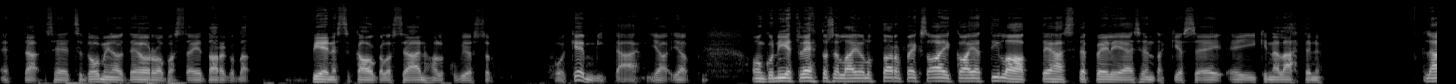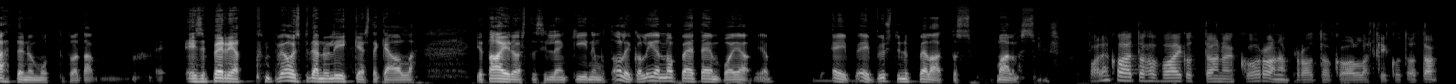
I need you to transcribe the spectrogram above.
että se, että se dominoit Euroopassa ei tarkoita pienessä kaukalossa ja NHL-kuviossa oikein mitään. Ja, ja onko niin, että Lehtosella ei ollut tarpeeksi aikaa ja tilaa tehdä sitä peliä ja sen takia se ei, ei ikinä lähtenyt, lähtenyt mutta tuota, ei se periaatteessa olisi pitänyt liikkeestäkään olla ja taidoista silleen kiinni, mutta oliko liian nopea tempo ja, ja ei, ei pystynyt pelaamaan tuossa maailmassa. Paljonkohan tuohon vaikuttaa noin koronaprotokollatkin, kun tuota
